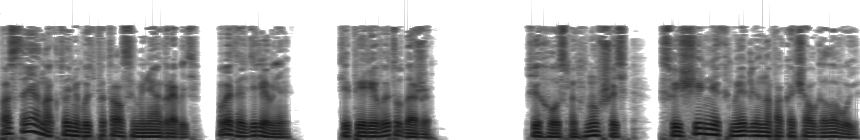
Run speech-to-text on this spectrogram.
Постоянно кто-нибудь пытался меня ограбить. В этой деревне. Теперь и вы туда же. Тихо усмехнувшись, священник медленно покачал головой.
